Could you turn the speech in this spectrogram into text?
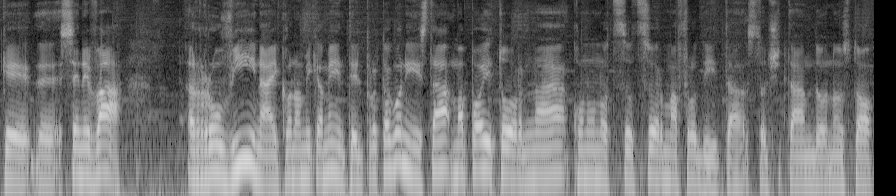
che eh, se ne va rovina economicamente il protagonista, ma poi torna con uno zozzo ermafrodita. Sto citando, non sto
